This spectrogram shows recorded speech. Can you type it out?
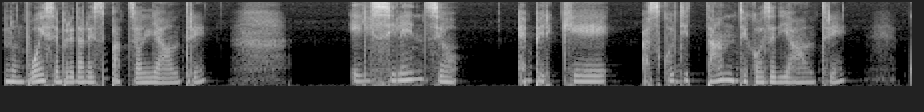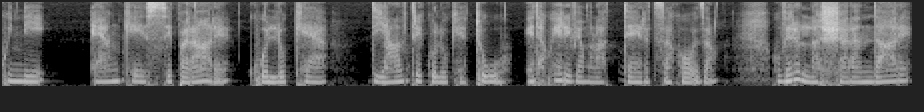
non puoi sempre dare spazio agli altri. E il silenzio è perché ascolti tante cose di altri, quindi è anche separare quello che è di altri e quello che è tuo. E da qui arriviamo alla terza cosa, ovvero lasciare andare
